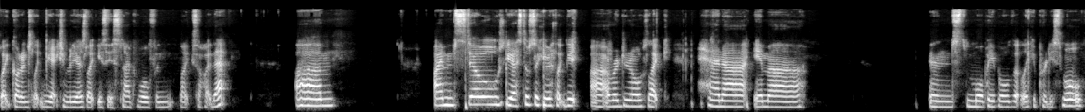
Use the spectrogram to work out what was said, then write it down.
like gone into like reaction videos like SS Sniper Wolf and like stuff like that. Um I'm still yeah, still sticking with like the uh, originals like Hannah, Emma, and more people that like are pretty small,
